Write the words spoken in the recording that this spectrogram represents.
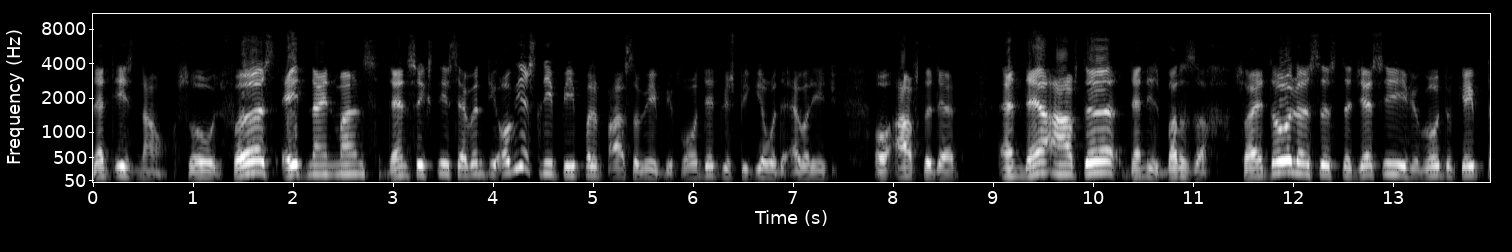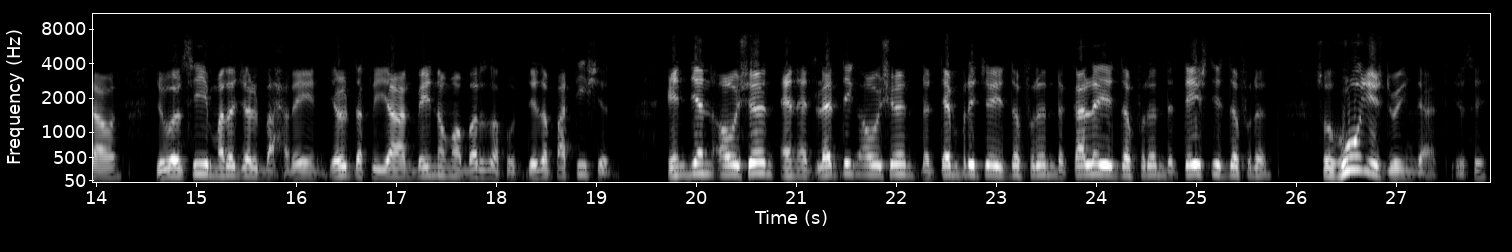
that is now. So first 8, 9 months, then 60, 70. Obviously people pass away before that. We're speaking about the average or after that. And thereafter, then is barzakh. So I told her sister Jessie, if you go to Cape Town, you will see Maraj al-Bahrain, Yaltaqiyan, Bainama barzakhun. There's a partition. Indian Ocean and Atlantic Ocean, the temperature is different, the color is different, the taste is different. So who is doing that? You see?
